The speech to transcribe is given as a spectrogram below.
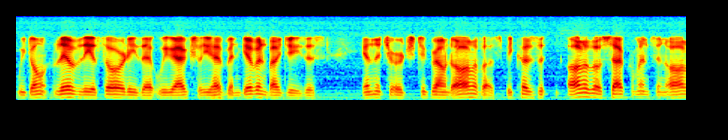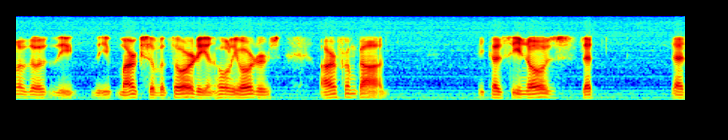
we don't live the authority that we actually have been given by Jesus in the church to ground all of us, because all of those sacraments and all of the the, the marks of authority and holy orders are from God because he knows that that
